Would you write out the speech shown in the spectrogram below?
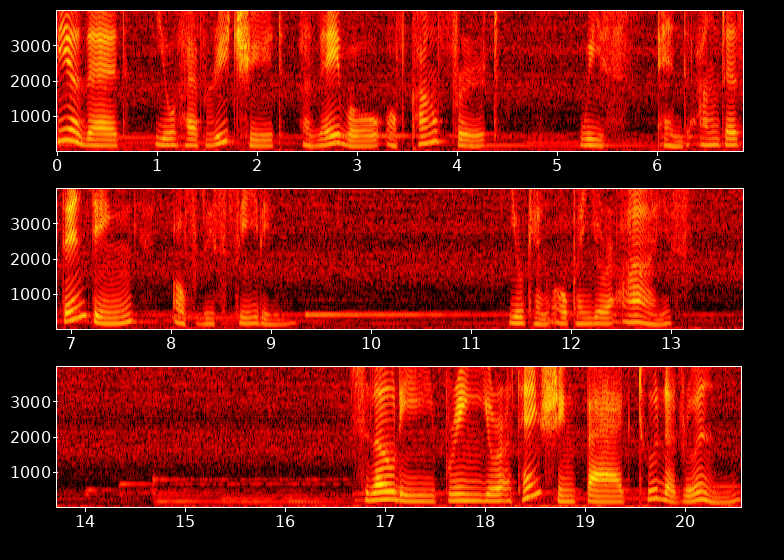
Feel that you have reached a level of comfort with and understanding of this feeling, you can open your eyes. Slowly bring your attention back to the room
